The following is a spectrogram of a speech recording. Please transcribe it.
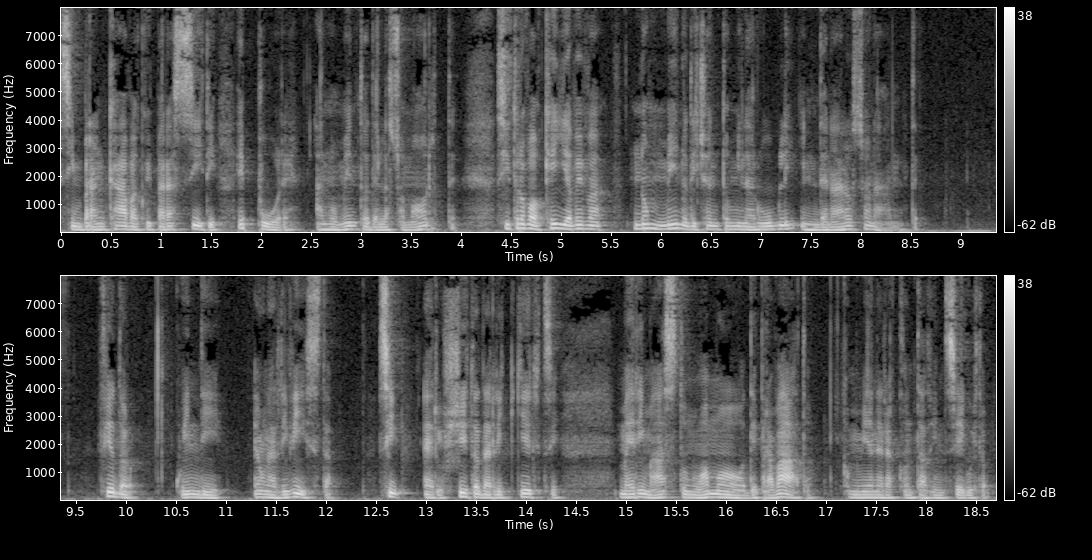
si imbrancava coi parassiti, eppure, al momento della sua morte, si trovò che egli aveva non meno di centomila rubli in denaro sonante. Fyodor quindi è una rivista. Sì, è riuscito ad arricchirsi, ma è rimasto un uomo depravato, come viene raccontato in seguito,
